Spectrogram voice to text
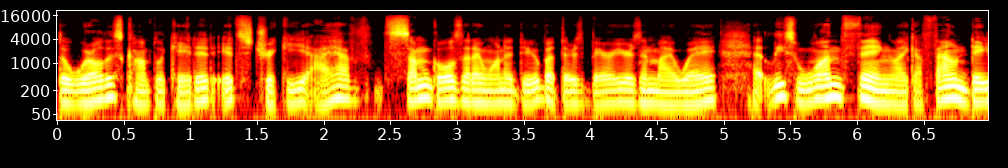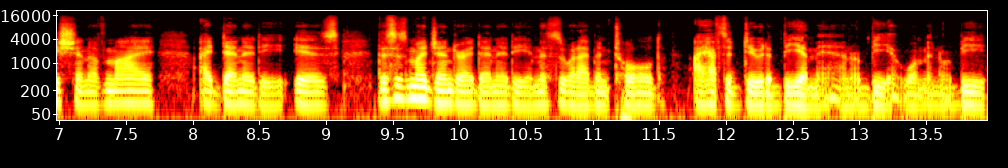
The world is complicated. It's tricky. I have some goals that i want to do but there's barriers in my way. At least one thing like a foundation of my identity is this is my gender identity and this is what i've been told i have to do to be a man or be a woman or be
